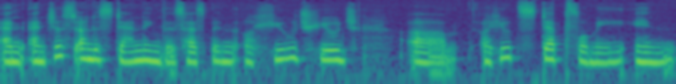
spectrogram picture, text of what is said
and and just understanding this has been a huge huge um, a huge step for me in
